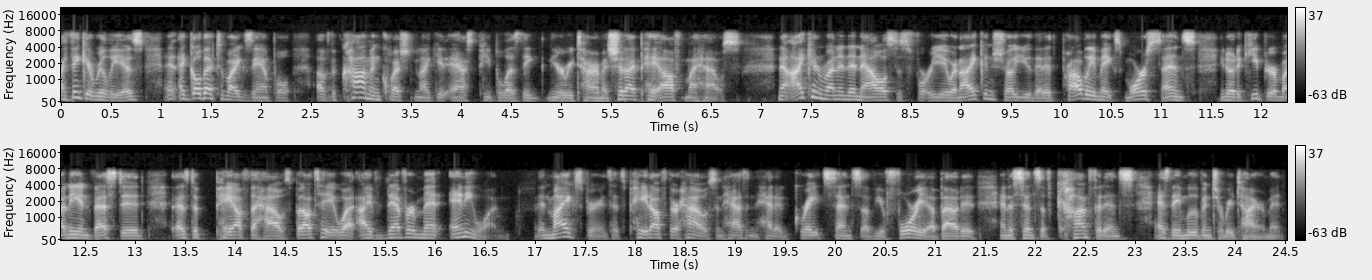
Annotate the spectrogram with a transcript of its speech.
I think it really is. And I go back to my example of the common question I get asked people as they near retirement should I pay off my house? Now, I can run an analysis for you and I can show you that it probably makes more sense, you know, to keep your money invested as to pay off the house. But I'll tell you what, I've never met anyone in my experience that's paid off their house and hasn't had a great sense of euphoria about it and a sense of confidence as they move into retirement.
